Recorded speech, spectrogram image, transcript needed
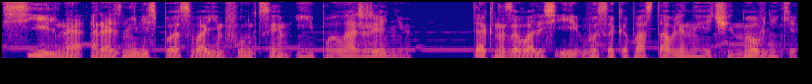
сильно разнились по своим функциям и положению. Так назывались и высокопоставленные чиновники,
